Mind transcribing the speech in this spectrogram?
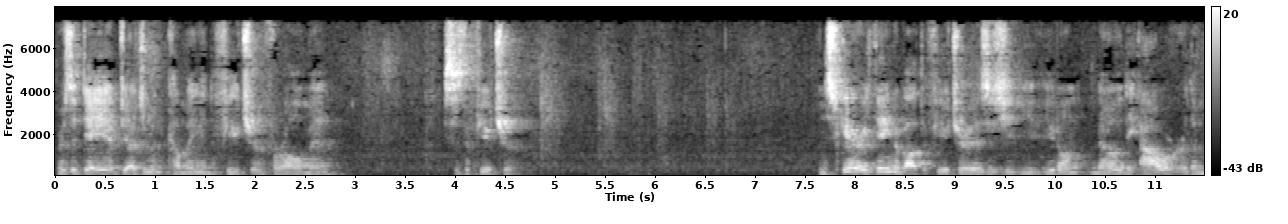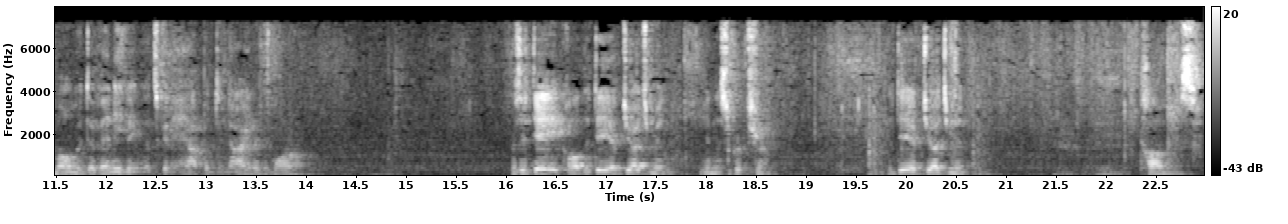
there's a day of judgment coming in the future for all men? This is the future. The scary thing about the future is, is you, you, you don't know the hour or the moment of anything that's going to happen tonight or tomorrow. There's a day called the Day of Judgment in the Scripture. The Day of Judgment comes.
